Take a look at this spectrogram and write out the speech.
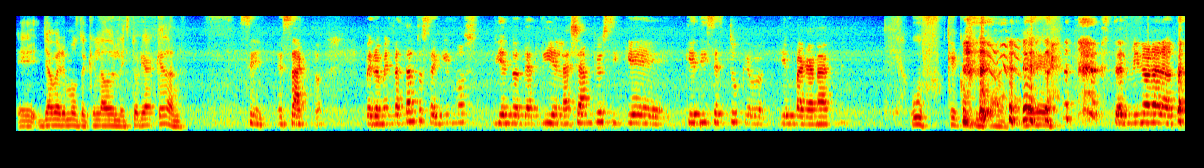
eh, ya veremos de qué lado de la historia quedan. Sí, exacto. Pero mientras tanto seguimos viéndote a ti en la Champions y qué, qué dices tú que quién va a ganar. Uf, qué complicado. Terminó la nota.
